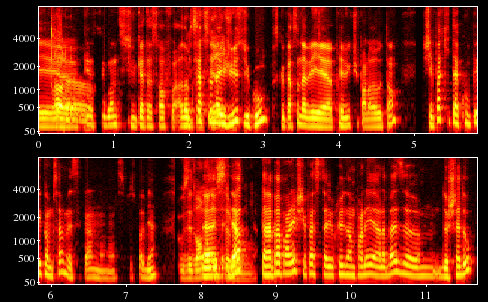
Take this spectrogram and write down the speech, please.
et Oh là heu, là! 15 secondes, c'est une catastrophe, ouais. Ah donc personne n'a juste du coup, parce que personne n'avait, heu, prévu que tu parlerais autant. Je sais pas qui t'a coupé comme ça, mais c'est quand même, c'est pas bien. Vous êtes vraiment d'ailleurs, salauds, hein. tu en as pas parlé, je sais pas si tu avais prévu d'en parler à la base, de Shadow?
